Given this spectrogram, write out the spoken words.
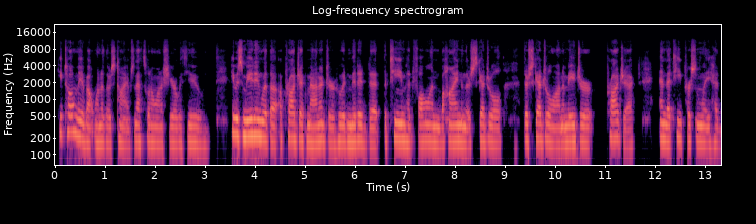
He told me about one of those times, and that's what I want to share with you. He was meeting with a, a project manager who admitted that the team had fallen behind in their schedule, their schedule on a major project, and that he personally had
